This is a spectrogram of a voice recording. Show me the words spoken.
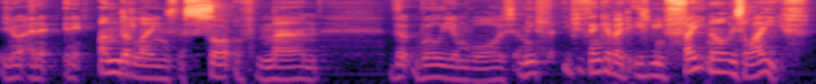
you know, and it, and it underlines the sort of man that William was. I mean, if you think about it, he's been fighting all his life,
